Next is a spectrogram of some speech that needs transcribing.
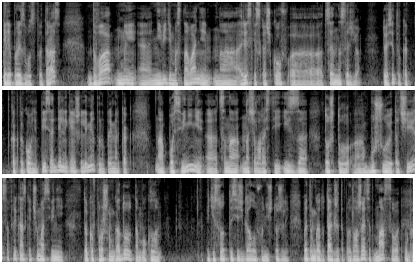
перепроизводство. Это раз. Два, мы э, не видим оснований на резких скачков э, цен на сырье. То есть это как как такого нет. Есть отдельные, конечно, элементы, например, как а, по свинине а, цена начала расти из-за того, что а, бушует АЧС, африканская чума свиней. Только в прошлом году там около 500 тысяч голов уничтожили. В этом году также это продолжается, это массово. У по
